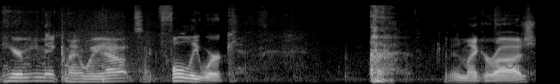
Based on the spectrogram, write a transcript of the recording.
hear me make my way out. It's like Foley work. I'm in my garage,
